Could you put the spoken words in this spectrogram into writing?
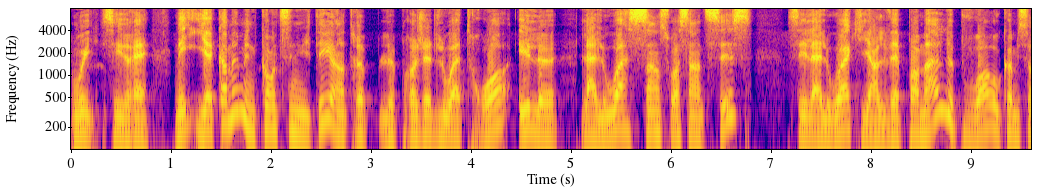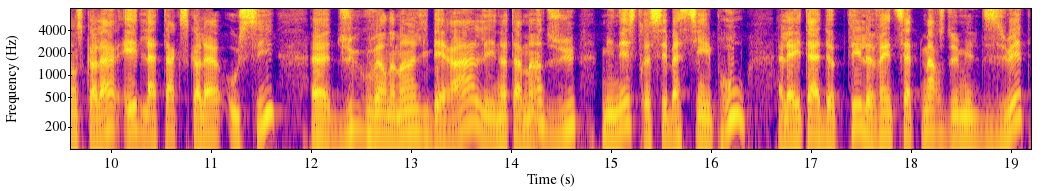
Oui, c'est vrai. Mais il y a quand même une continuité entre le projet de loi 3 et le, la loi 166. C'est la loi qui enlevait pas mal de pouvoir aux commissions scolaires et de la taxe scolaire aussi euh, du gouvernement libéral et notamment du ministre Sébastien Prou. Elle a été adoptée le 27 mars 2018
